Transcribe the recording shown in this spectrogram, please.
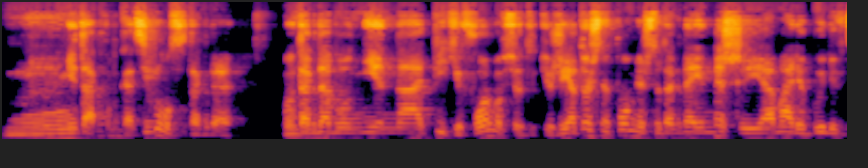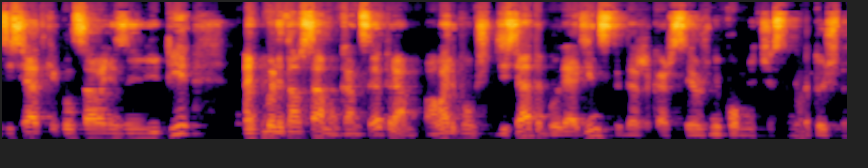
Не так он котировался тогда. Он тогда был не на пике формы все-таки уже. Я точно помню, что тогда и Нэш, и Амари были в десятке голосования за MVP. Они были там в самом конце прям. Амари, по-моему, десятый был, или одиннадцатый даже, кажется. Я уже не помню, честно говоря, точно.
